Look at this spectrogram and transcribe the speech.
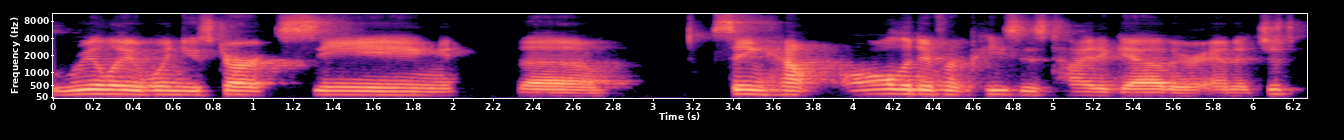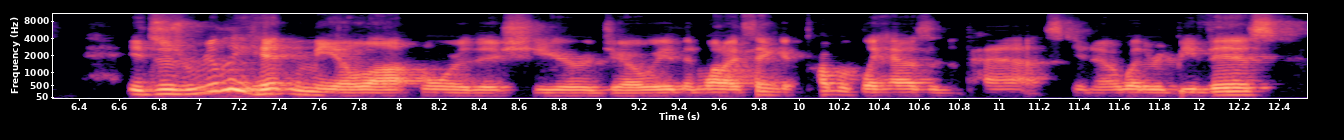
really when you start seeing the seeing how all the different pieces tie together and it just it's just really hitting me a lot more this year, Joey, than what I think it probably has in the past. You know, whether it be this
